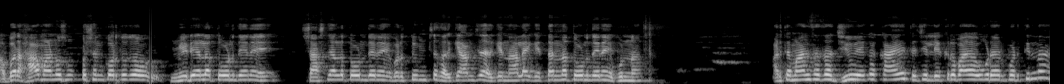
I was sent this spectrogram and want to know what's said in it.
बरं हा माणूस उपोषण करतो तो मीडियाला तोंड देणे शासनाला तोंड देणे बरं तुमच्यासारखे आमच्यासारखे नालायक आहे त्यांना तोंड देणे पुन्हा. अरे त्या माणसाचा जीव एका काय त्याचे लेकर बाया उघड्यावर पडतील ना.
